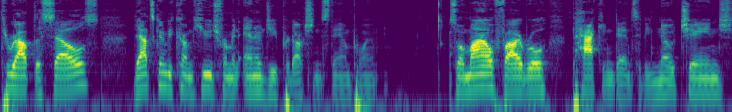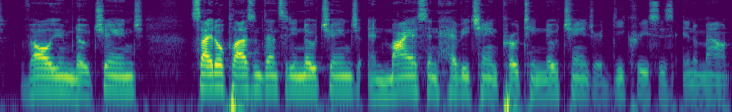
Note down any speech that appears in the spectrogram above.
throughout the cells, that's going to become huge from an energy production standpoint. So, myofibril packing density, no change. Volume, no change. Cytoplasm density, no change, and myosin heavy chain protein, no change or decreases in amount.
